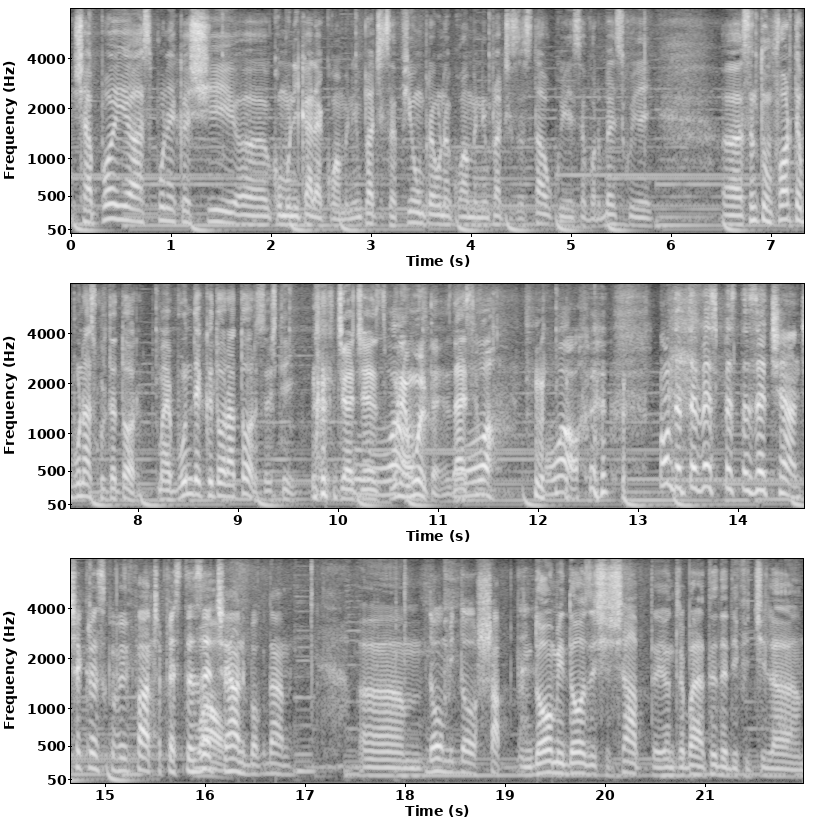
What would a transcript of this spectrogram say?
și apoi a spune că și uh, comunicarea cu oamenii. Îmi place să fiu împreună cu oamenii, îmi place să stau cu ei, să vorbesc cu ei. Uh, sunt un foarte bun ascultător, mai bun decât orator, să știi. Ceea ce Wow. spune multe, îți dai seama. Wow. wow. Unde te vezi peste 10 ani? Ce crezi că vei face peste Wow. 10 ani, Bogdan? Um, 2027. În 2027, e o întrebare atât de dificilă,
